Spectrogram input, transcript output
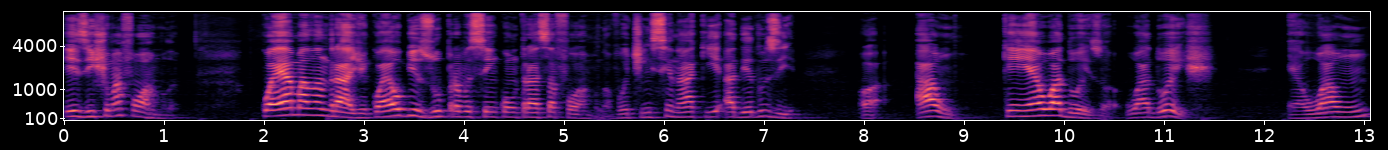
existe uma fórmula. Qual é a malandragem? Qual é o bizu para você encontrar essa fórmula? Vou te ensinar aqui a deduzir. Ó, A1. Quem é o A2? Ó? O A2 é o A1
